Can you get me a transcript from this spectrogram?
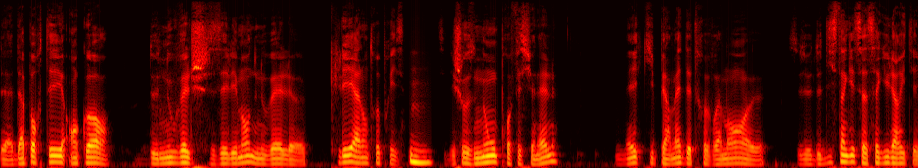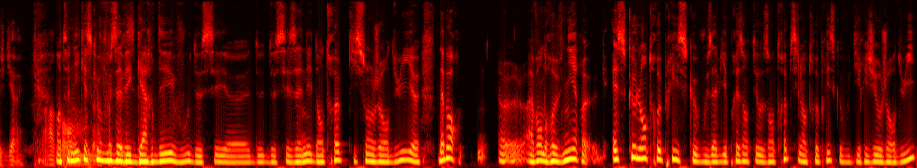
de- d'apporter encore de nouvelles éléments, de nouvelles clés à l'entreprise. Mhm. C'est des choses non professionnelles, mais qui permettent d'être vraiment de, de distinguer sa singularité, je dirais. Anthony, qu'est-ce que vous avez gardé, vous, de ces, euh, de, de ces années d'entrep qui sont aujourd'hui... euh, D'abord, euh, avant de revenir, euh, est-ce que l'entreprise que vous aviez présentée aux entrep, c'est l'entreprise que vous dirigez aujourd'hui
